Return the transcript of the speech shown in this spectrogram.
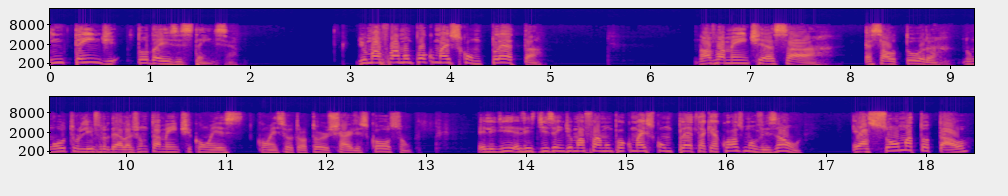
entende toda a existência. De uma forma um pouco mais completa, novamente essa essa autora, num outro livro dela, juntamente com esse, com esse outro autor, Charles Colson, ele, eles dizem de uma forma um pouco mais completa que a cosmovisão é a soma total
